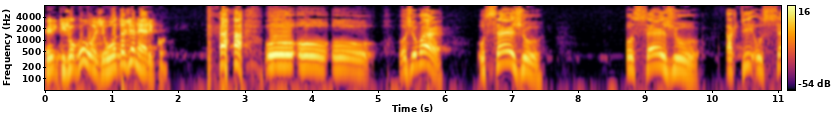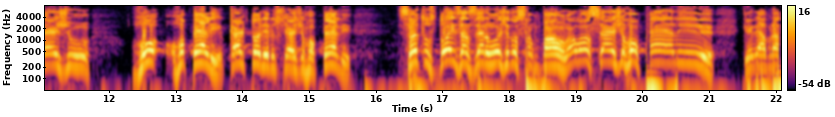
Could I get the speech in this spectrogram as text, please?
eh, que jogou hoje, o outro é genérico. o, o, o, o Gilmar, o Sérgio, o Sérgio aqui o Sérgio Ro, Ropelli, cartoreiro Sérgio Ropelli. Santos 2 a 0 hoje no São Paulo. Alô, Sérgio Ropelli! Aquele abraço,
